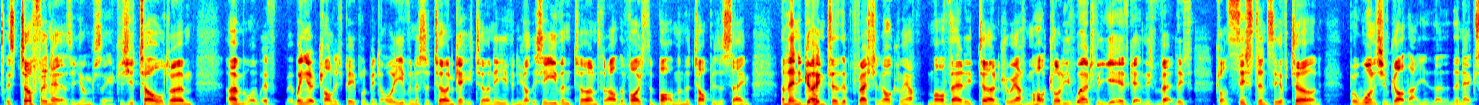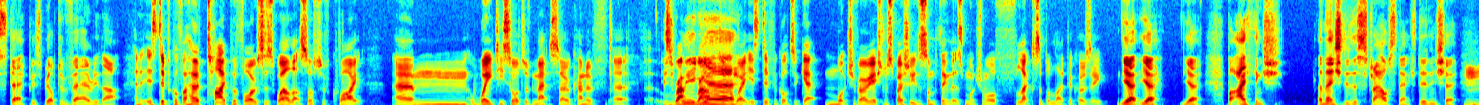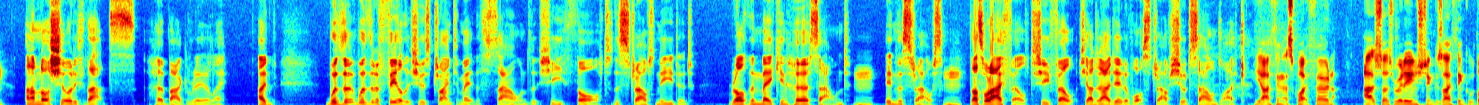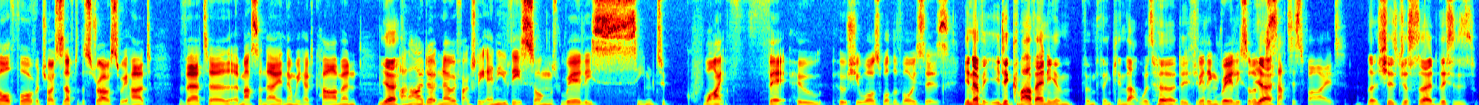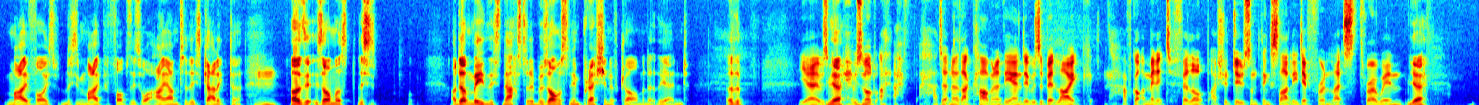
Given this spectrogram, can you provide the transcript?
It's tough, is it, as a young singer? Because you're told, um, um, if when you're at college, people have been told, oh, even as a turn, get your turn even. You got this even turn throughout the voice. The bottom and the top is the same. And then you go into the profession. Oh, can we have more varied turn? Can we have more colour? You've worked for years getting this this consistency of tone. But once you've got that, you, the, the next step is to be able to vary that. and it's difficult for her type of voice as well. That sort of quite um, weighty sort of mezzo kind of uh, ra- weird, rounded yeah. way. It's difficult to get much variation, especially in something that's much more flexible like the Così. Yeah, yeah, yeah. But I think, she, and then she did the Strauss next, didn't she? Hmm. And I'm not sure if that's her bag really. I was there was there a feel that she was trying to make the sound that she thought the Strauss needed, rather than making her sound Hmm. in the Strauss. That's what I felt. She felt she had an idea of what Strauss should sound like. Yeah, I think that's quite fair. And actually, that's really interesting because I think with all four of her choices, after the Strauss, we had Werther, uh, Massenet, and then we had Carmen. Yeah. And I don't know if actually any of these songs really seem to quite fit who who she was, what the voice is. You never, you didn't come out of any of them thinking that was her, did you? Feeling really sort of Yeah. satisfied. that she's just said, "This is my voice. This is my performance. This is what I am to this character." Oh, it's- almost this is. I don't mean this nastily, but it was almost an impression of Carmen at the end. Of the, Yeah, it was. Yeah. It was not. I, I, I don't know that Carmen at the end. It was a bit like I've got a minute to fill up. I should do something slightly different. Let's throw in yeah,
